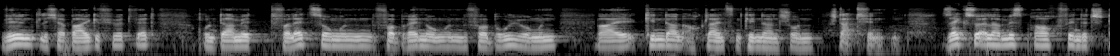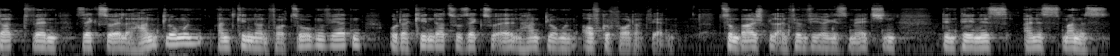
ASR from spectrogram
willentlich herbeigeführt wird und damit Verletzungen, Verbrennungen, Verbrühungen bei Kindern, auch kleinsten Kindern schon stattfinden. Sexueller Missbrauch findet statt, wenn sexuelle Handlungen an Kindern vollzogen werden oder Kinder zu sexuellen Handlungen aufgefordert werden. Zum Beispiel ein fünfjähriges Mädchen den Penis eines Mannes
